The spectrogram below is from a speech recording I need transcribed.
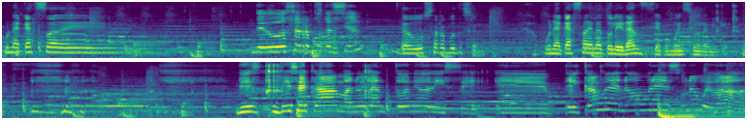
una casa de. ¿De dudosa reputación? De dudosa reputación. Una casa de la tolerancia, como decía una amiga. dice acá Manuel Antonio, dice, eh, el cambio de nombre es una huevada,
